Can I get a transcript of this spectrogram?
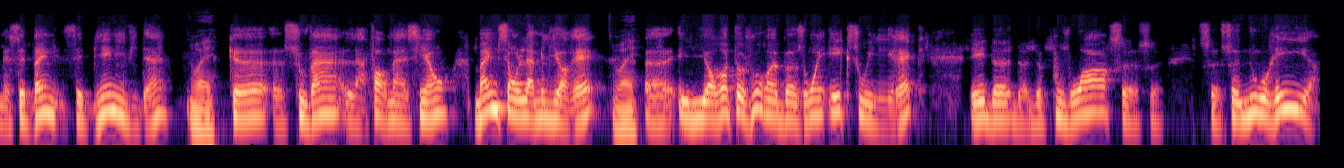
mais c'est bien, bien évident que souvent la formation, même si on l'améliorait, il y aura toujours un besoin X ou Y et de, pouvoir se, nourrir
